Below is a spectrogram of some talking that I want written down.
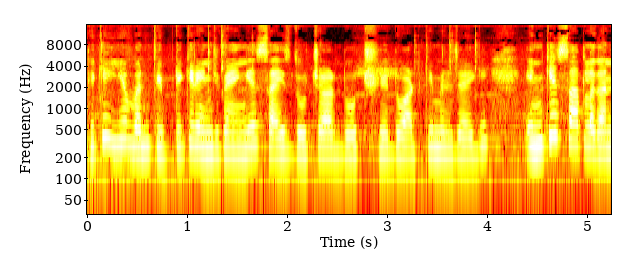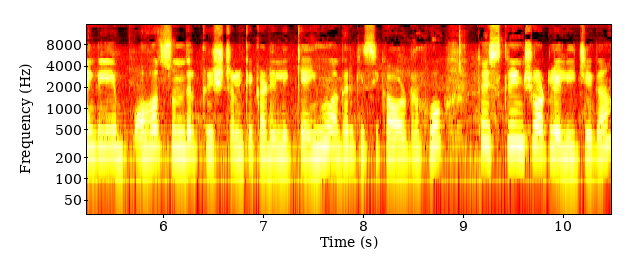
ठीक है, ये 150 की रेंज में आएँगे साइज़ दो चार, दो छः दो आठ की मिल जाएगी। इनके साथ लगाने के लिए बहुत सुंदर क्रिस्टल के कड़े लेके आई हूँ, अगर किसी का ऑर्डर हो तो स्क्रीन ले लीजिएगा।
